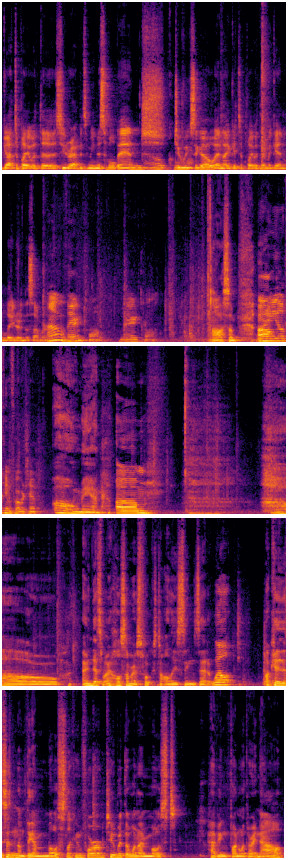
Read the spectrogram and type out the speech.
got to play it with the Cedar Rapids Municipal Band oh, cool. two weeks ago, and I get to play with them again later in the summer. Oh, very cool, very cool. Awesome. What um, are you looking forward to? Oh man. Um, oh, I mean that's my whole summer is focused on all these things that well okay, this isn't the thing I'm most looking forward to, but the one I'm most having fun with right now.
